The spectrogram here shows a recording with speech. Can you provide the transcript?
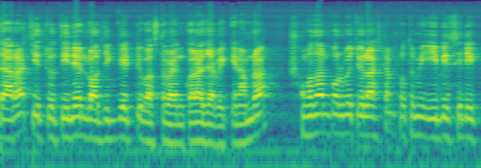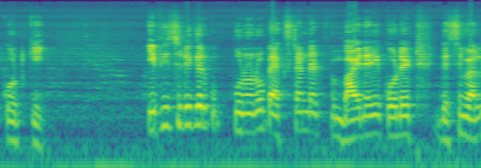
দ্বারা চিত্র তিনের লজিক গেটটি বাস্তবায়ন করা যাবে কিনা। আমরা সমাধান পর্বে চলে আসলাম। প্রথমে ইবিসিডি কোড কি? ইফিসিডিকের পুনরূপ extended binary coded decimal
